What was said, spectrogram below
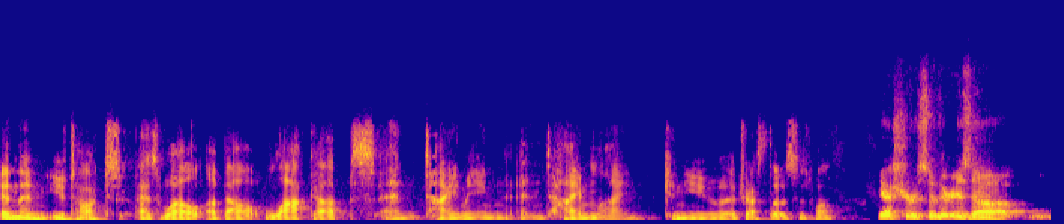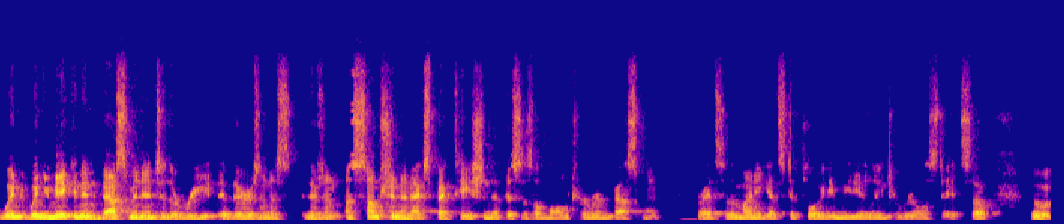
And then you talked as well about lockups and timing and timeline. Can you address those as well? Yeah, sure. So there is a when when you make an investment into the REIT, there's an there's an assumption and expectation that this is a long-term investment, right? So the money gets deployed immediately into real estate. So the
